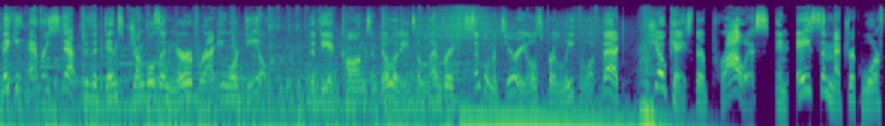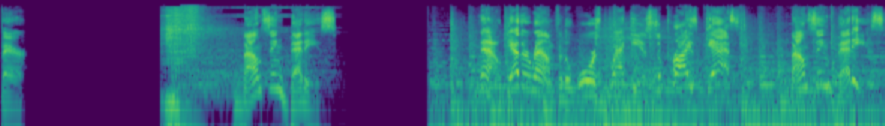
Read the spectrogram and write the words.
making every step through the dense jungles a nerve-wracking ordeal. The Viet Cong's ability to leverage simple materials for lethal effect showcased their prowess in asymmetric warfare. Bouncing Betties Now, gather around for the war's wackiest surprise guest! Bouncing Betties!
